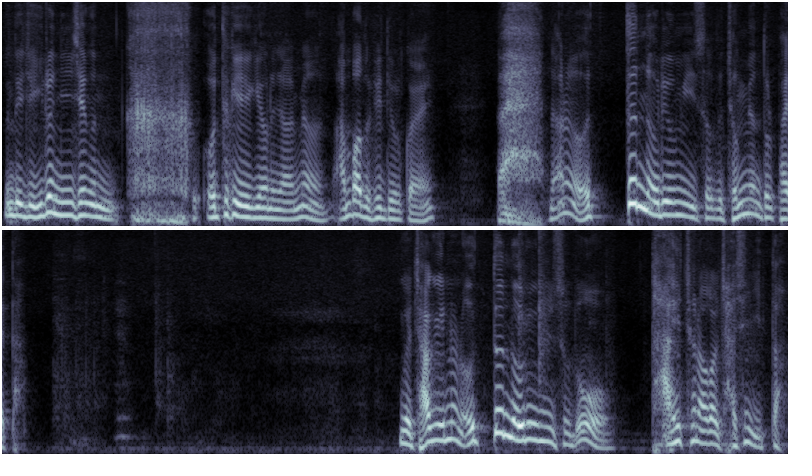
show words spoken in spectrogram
근데 이제 이런 인생은 크, 어떻게 얘기하느냐 하면 안 봐도 비디오일 거예요. 아, 나는 어떤 어려움이 있어도 정면 돌파했다. 그러니까 자기는 어떤 어려움이 있어도 다 헤쳐나갈 자신이 있다.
